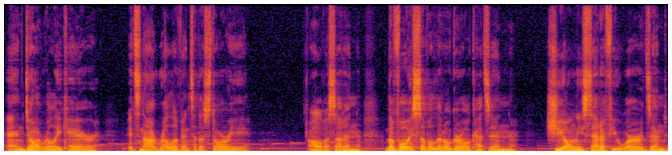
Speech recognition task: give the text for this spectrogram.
and don't really care. It's not relevant to the story. All of a sudden, the voice of a little girl cuts in. She only said a few words, and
